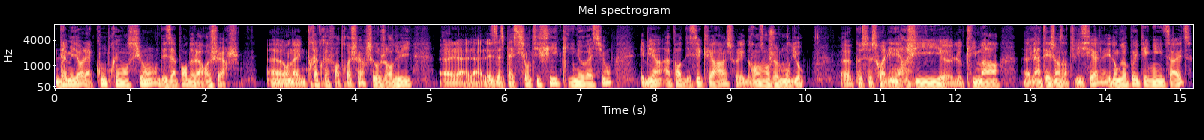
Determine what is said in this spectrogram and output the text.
d'améliorer la compréhension des apports de la recherche. Euh, on a une très très forte recherche et aujourd'hui, euh, les aspects scientifiques, l'innovation, eh bien, apportent des éclairages sur les grands enjeux mondiaux, euh, que ce soit l'énergie, le climat, l'intelligence artificielle. Et donc, dans Polytechnic Insights,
